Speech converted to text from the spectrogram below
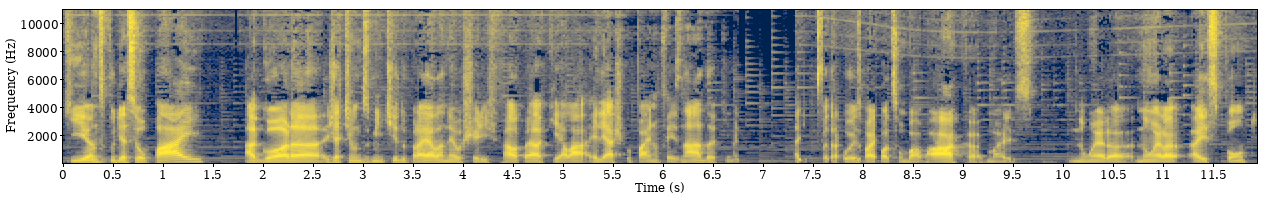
que antes podia ser o pai, agora já tinham desmentido para ela, né? O xerife fala para ela que ela, ele acha que o pai não fez nada, que foi outra coisa, o pai pode ser um babaca, mas não era, não era a esse ponto.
